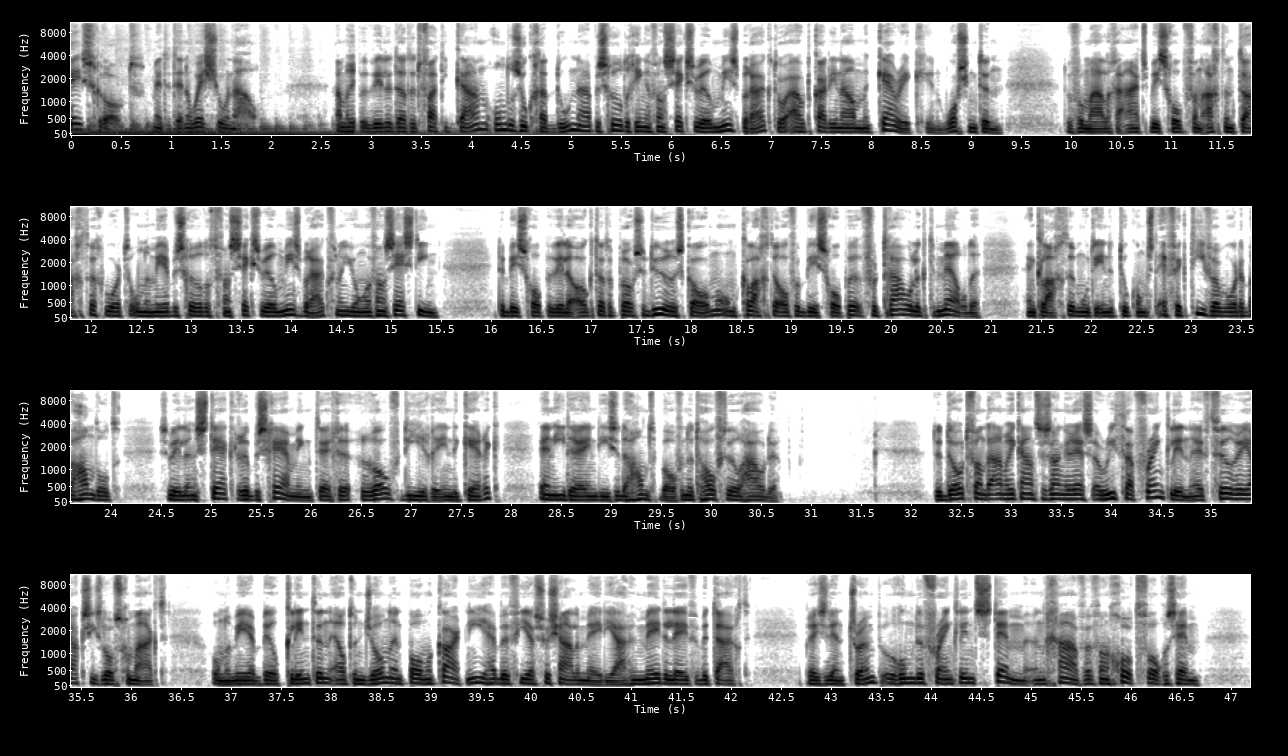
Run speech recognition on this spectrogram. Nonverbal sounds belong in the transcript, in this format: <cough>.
Kees Groot met het NOS-journaal. Amerikanen willen dat het Vaticaan onderzoek gaat doen naar beschuldigingen van seksueel misbruik door oud-kardinaal McCarrick in Washington. De voormalige aartsbisschop van 88 wordt onder meer beschuldigd van seksueel misbruik van een jongen van 16. De bisschoppen willen ook dat er procedures komen om klachten over bisschoppen vertrouwelijk te melden. En klachten moeten in de toekomst effectiever worden behandeld. Ze willen een sterkere bescherming tegen roofdieren in de kerk en iedereen die ze de hand boven het hoofd wil houden. De dood van de Amerikaanse zangeres Aretha Franklin heeft veel reacties losgemaakt. Onder meer Bill Clinton, Elton John en Paul McCartney hebben via sociale media hun medeleven betuigd. President Trump roemde Franklin's stem, een gave van God volgens hem.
